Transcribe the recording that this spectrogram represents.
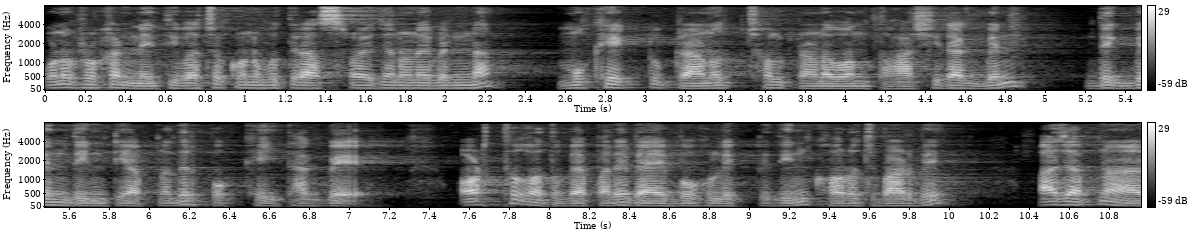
কোনো প্রকার নেতিবাচক অনুভূতির আশ্রয় যেন নেবেন না। মুখে একটু প্রাণোচ্ছল, প্রাণবন্ত হাসি রাখবেন। দেখবেন দিনটি আপনাদের পক্ষেই থাকবে। অর্থগত ব্যাপারে ব্যয়বহুল একটি দিন খরচ বাড়বে। আজ আপনার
